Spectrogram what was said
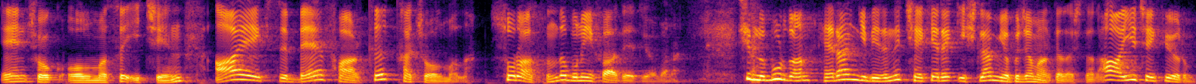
en çok olması için A eksi B farkı kaç olmalı? Soru aslında bunu ifade ediyor bana. Şimdi buradan herhangi birini çekerek işlem yapacağım arkadaşlar. A'yı çekiyorum.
